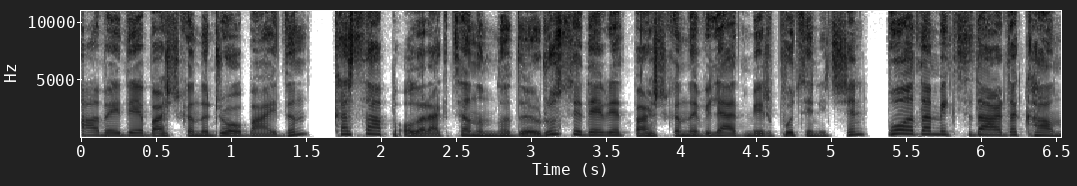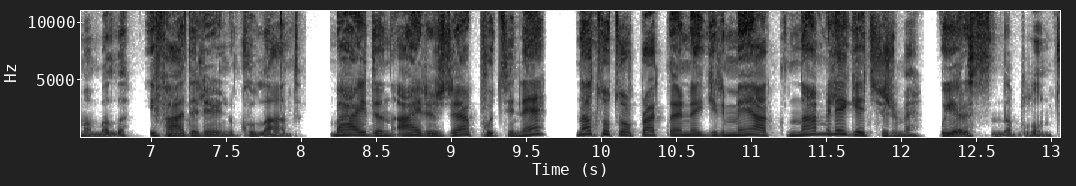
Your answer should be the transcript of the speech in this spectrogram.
ABD Başkanı Joe Biden, kasap olarak tanımladığı Rusya Devlet Başkanı Vladimir Putin için bu adam iktidarda kalmamalı ifadelerini kullandı. Biden ayrıca Putin'e NATO topraklarına girmeyi aklından bile geçirme uyarısında bulundu.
